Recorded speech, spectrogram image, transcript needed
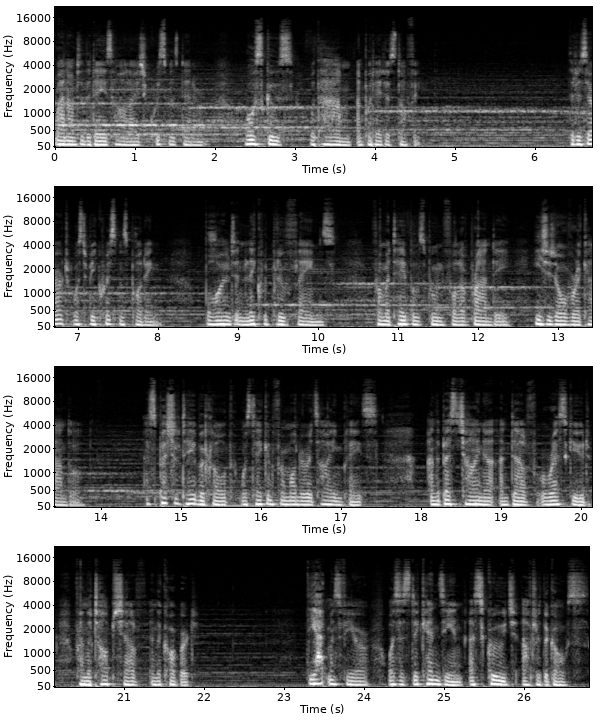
Ran on to the day's highlight Christmas dinner roast goose with ham and potato stuffing. The dessert was to be Christmas pudding, boiled in liquid blue flames from a tablespoonful of brandy heated over a candle. A special tablecloth was taken from under its hiding place, and the best china and delf were rescued from the top shelf in the cupboard. The atmosphere was as Dickensian as Scrooge after the ghosts.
